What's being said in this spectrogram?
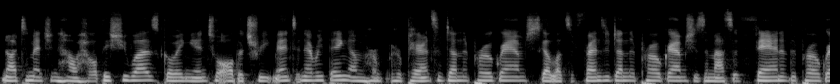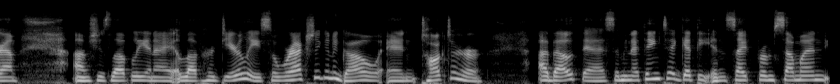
Not to mention how healthy she was going into all the treatment and everything. Um, her, her parents have done the program. She's got lots of friends who've done the program. She's a massive fan of the program. Um, she's lovely and I love her dearly. So we're actually going to go and talk to her about this. I mean, I think to get the insight from someone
